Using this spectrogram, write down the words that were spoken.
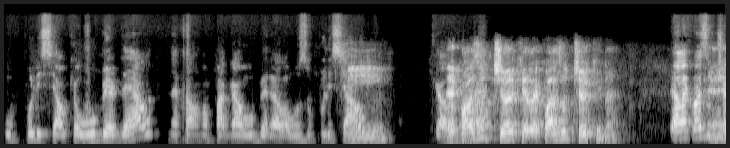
o, o policial que é o Uber dela, né? Para ela não pagar o Uber, ela usa o policial. Sim. ela- É quase o Chuck, ela é quase o Chuck, né? Ela é quase o Chuck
